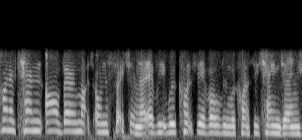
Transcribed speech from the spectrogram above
kind of tend are very much on the spectrum. Like every we're constantly evolving, we're constantly changing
